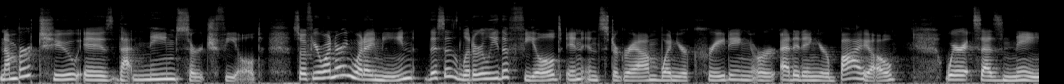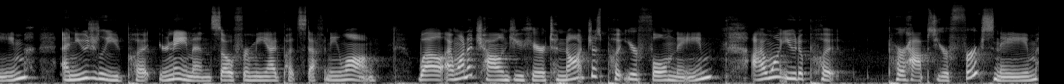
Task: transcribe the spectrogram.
Number two is that name search field. So, if you're wondering what I mean, this is literally the field in Instagram when you're creating or editing your bio where it says name, and usually you'd put your name in. So, for me, I'd put Stephanie Long. Well, I want to challenge you here to not just put your full name, I want you to put perhaps your first name,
